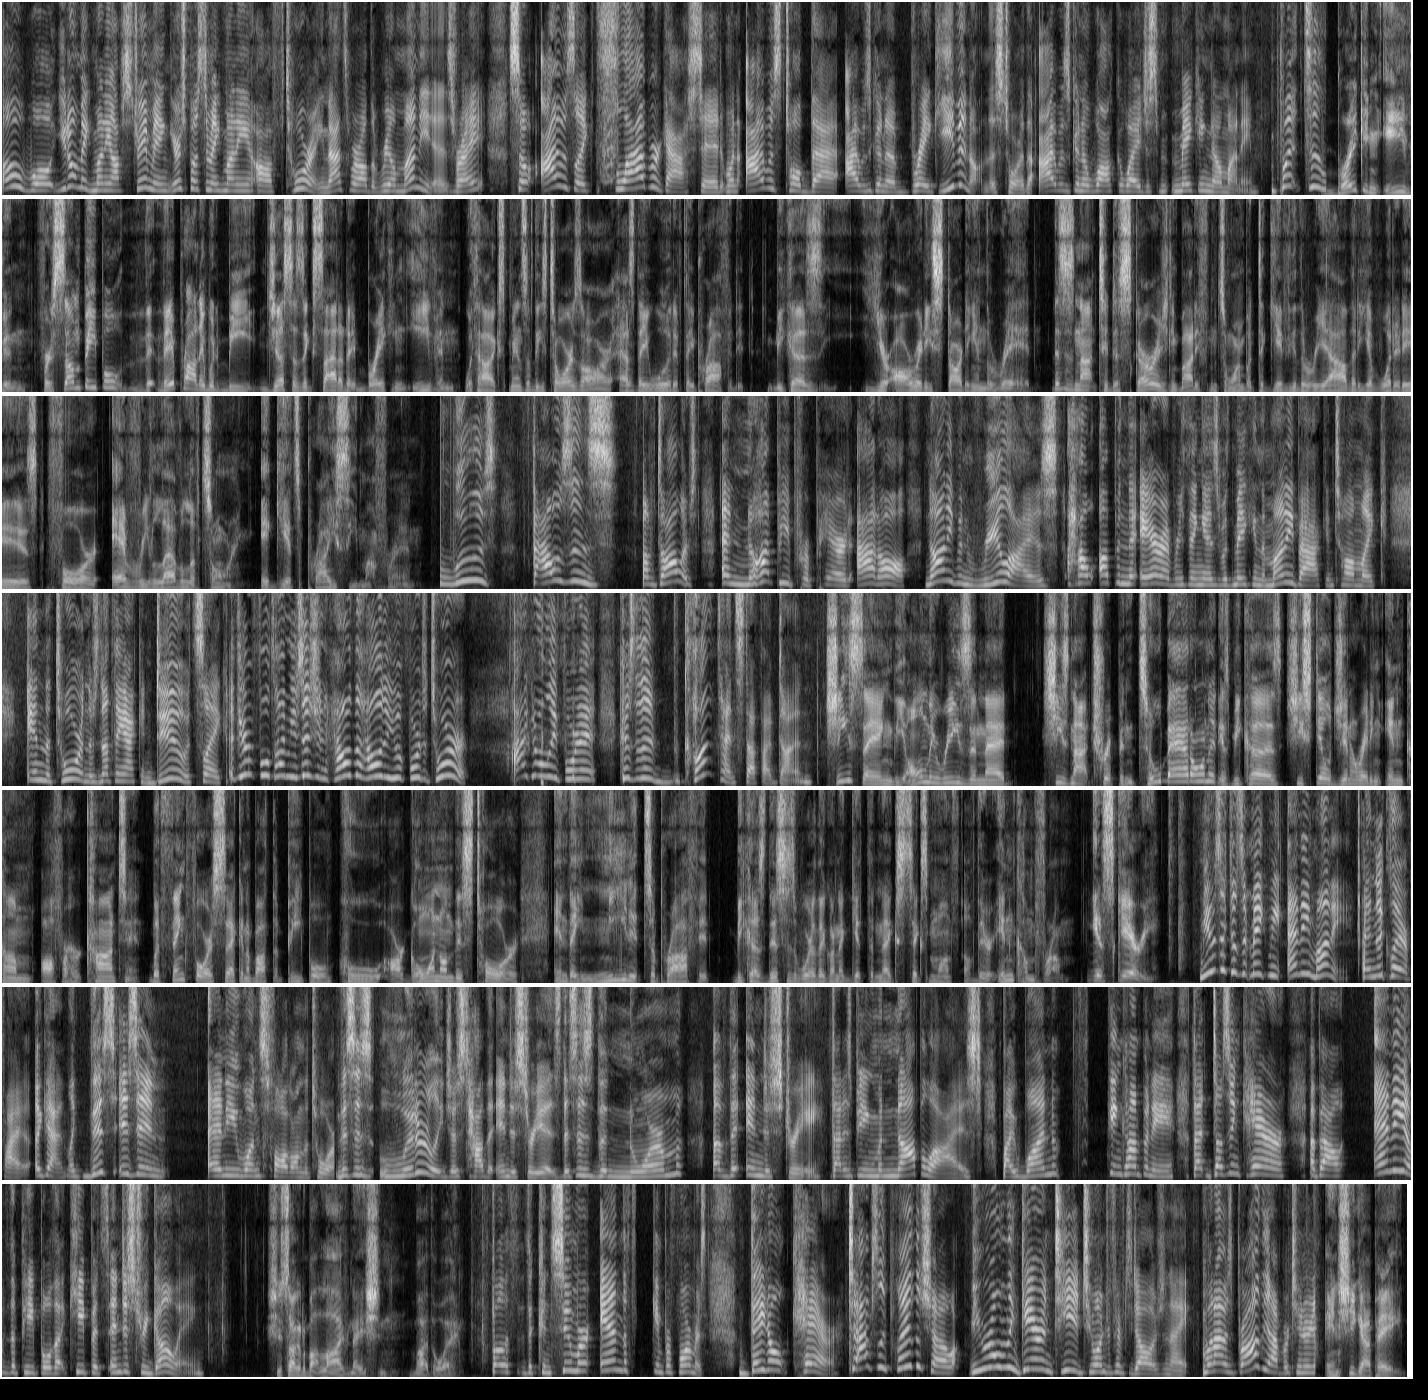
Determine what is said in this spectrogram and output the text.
oh, well, you don't make money off streaming. You're supposed to make money off touring. That's where all the real money is, right? So I was like flabbergasted when I was told that I was going to break even on this tour, that I was going to walk away just making no money. But to breaking even for some people th- they probably would be just as excited at breaking even with how expensive these tours are as they would if they profited because you're already starting in the red. This is not to discourage anybody from touring, but to give you the reality of what it is for every level of touring. It gets pricey, my friend. lose thousands of dollars and not be prepared at all, not even realize how up in the air everything is with making the money back until I'm like in the tour and there's nothing I can do. It's like, if you're a full time musician, how the hell do you afford to tour? I can only afford it because of the content stuff I've done. She's saying the only reason that she's not tripping too bad on it is because she's still generating income off of her content. But think for a second about the people who are going on this tour and they need it to profit because this is where they're going to get the next six months of their income from. It's scary. Music doesn't make me any money. And to clarify, again, like this isn't anyone's fault on the tour. This is literally just how the industry is. This is the norm of the industry that is being monopolized by one fucking company that doesn't care about any of the people that keep its industry going. She's talking about Live Nation, by the way. Both the consumer and the fucking performers. They don't care. To actually play the show, you're only guaranteed $250 a night. When I was brought the opportunity, And she got paid.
